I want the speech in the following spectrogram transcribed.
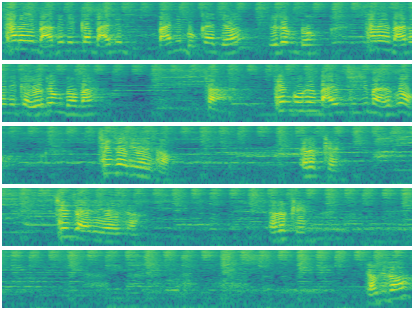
사람이 많으니까 많이 많이 못 가죠. 요 정도. 사람이 많으니까 요 정도만. 자 탱고를 많이 치지 말고 제자리에서 이렇게 제자리에서 이렇게 여기서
